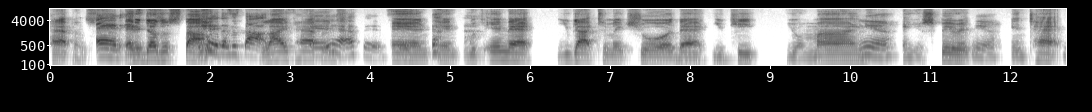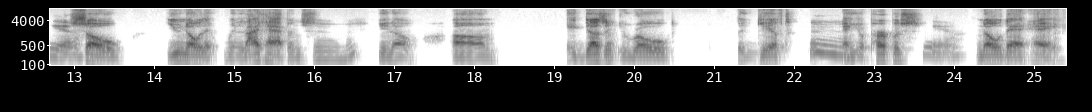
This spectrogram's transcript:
happens. And, and it doesn't stop. It doesn't stop. Life happens. It happens. And and within that, you got to make sure that you keep your mind yeah. and your spirit yeah. intact. Yeah. So you know that when life happens, mm-hmm. you know, um, it doesn't erode the gift mm. and your purpose. Yeah. Know that, hey,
